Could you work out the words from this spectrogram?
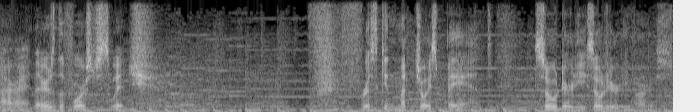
All right, there's the forced switch. Frisking my choice band. So dirty, so dirty, Vars.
